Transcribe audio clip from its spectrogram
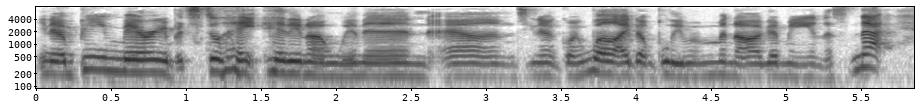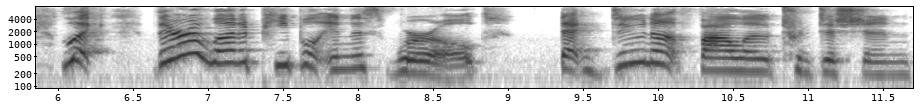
you know being married but still hate, hitting on women and you know going, well, I don't believe in monogamy and this and that. Look, there are a lot of people in this world that do not follow tradition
